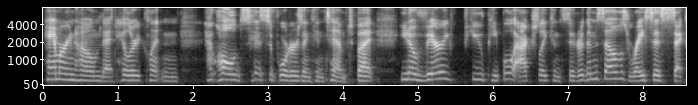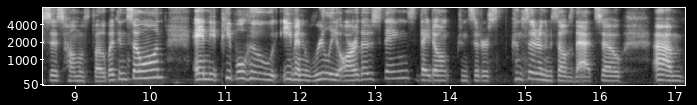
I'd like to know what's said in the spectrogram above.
hammering home that Hillary Clinton holds his supporters in contempt. But, you know, very few people actually consider themselves racist, sexist, homophobic, and so on. And people who even really are those things, they don't consider consider themselves that. So, um,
